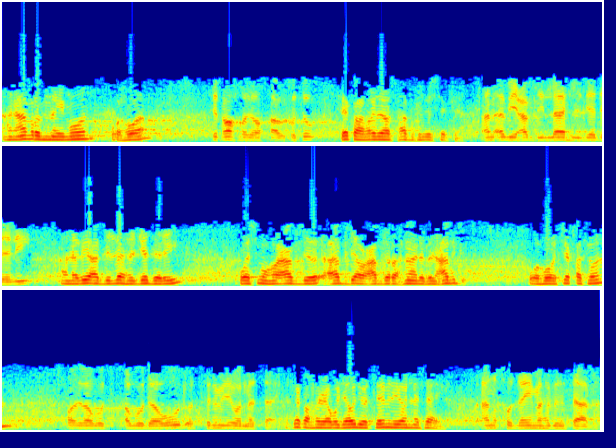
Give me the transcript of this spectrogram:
عن عمرو بن ميمون وهو ثقة أخرج أصحاب الكتب. ثقة أخرج أصحاب الكتب الستة. عن أبي عبد الله الجدلي. عن أبي عبد الله الجدلي واسمه عبد عبد أو عبد الرحمن بن عبد وهو ثقة. أخرج أبو داود والترمذي والنسائي. ثقة أخرج أبو داود والترمذي والنسائي. عن خزيمة بن ثابت.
